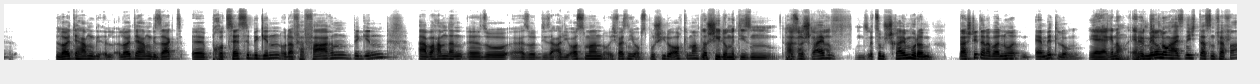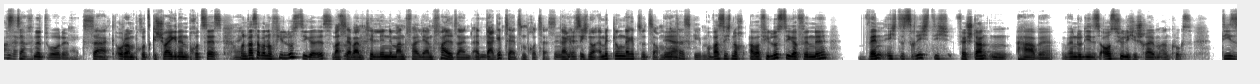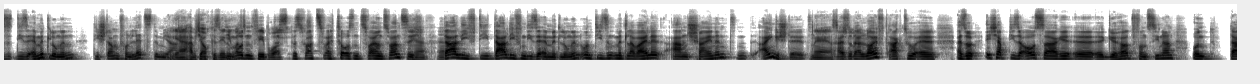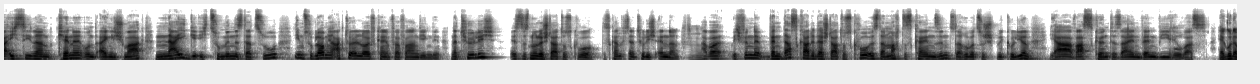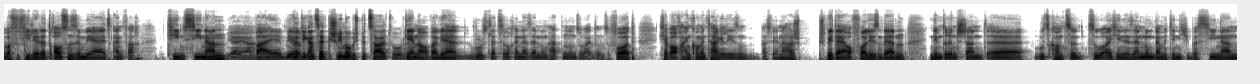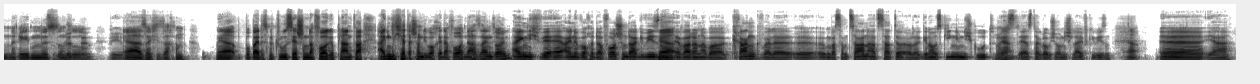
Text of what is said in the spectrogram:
Leute haben, Leute haben gesagt, äh, Prozesse beginnen oder Verfahren beginnen, aber haben dann äh, so, also dieser Ali Osman, ich weiß nicht, ob es Bushido auch gemacht hat, Bushido mit diesem mit so Schreiben, Paragraph so. mit so einem Schreiben, wo dann, da steht dann aber nur Ermittlung. Ja, ja, genau. Ermittlung, heißt nicht, dass ein Verfahren Exakt. eröffnet wurde. Exakt. Oder ein Pro geschweige denn ein Prozess. Und was aber noch viel lustiger ist, Was ja beim Till Lindemann-Fall ja ein Fall sein. äh, Da gibt es ja jetzt einen Prozess. Da gibt es nicht nur Ermittlungen, da wird es auch einen Ja. Prozess geben. Und was ich noch aber viel lustiger finde, wenn ich das richtig verstanden habe, wenn du dir das ausführliche Schreiben anguckst, diese, diese Ermittlungen, die stammen von letztem Jahr. Ja, habe ich auch gesehen. Die wurden im Februar. Das, das war 2022. Ja, ja. Da lief die, da liefen diese Ermittlungen und die sind mittlerweile anscheinend eingestellt. Ja, also da läuft aktuell. Also ich habe diese Aussage äh, gehört von Sinan und da ich Sinan kenne und eigentlich mag, neige ich zumindest dazu, ihm zu glauben, ja, aktuell läuft kein Verfahren gegen den. Natürlich ist es nur der Status quo. Das kann sich natürlich ändern. Mhm. Aber ich finde, wenn das gerade der Status quo ist, dann macht es keinen Sinn, darüber zu spekulieren, ja, was könnte sein, wenn, wie, wo, was. Ja gut, aber für viele da draußen sind wir ja jetzt einfach Team Sinan. Weil Mir wir wird die ganze Zeit geschrieben, ob ich bezahlt wurde. Genau, weil wir Bruce letzte Woche in der Sendung hatten und so weiter und so fort. Ich habe auch einen Kommentar gelesen, was wir nachher später ja auch vorlesen werden, in dem drin stand, äh, Bruce kommt zu, zu euch in die Sendung, damit ihr nicht über Sinan reden müsst und so. Wie- Ja, solche Sachen. Ja, wobei das mit Bruce ja schon davor geplant war. Eigentlich hätte er schon die Woche davor da sein sollen. Eigentlich wäre er eine Woche davor schon da gewesen. Ja. Er war dann aber krank, weil er äh, irgendwas am Zahnarzt hatte. Oder genau, es ging ihm nicht gut. Er, ist, er ist da, glaube ich, auch nicht live gewesen. Ja. Äh, ja.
